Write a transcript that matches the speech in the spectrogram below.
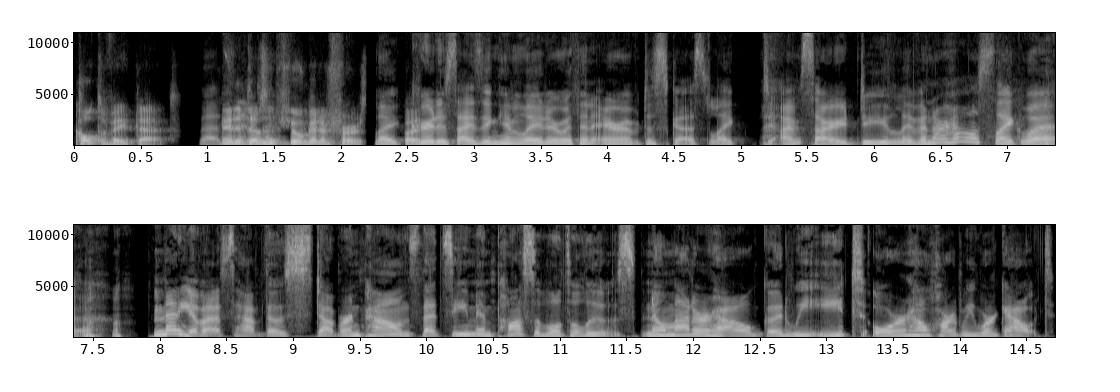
cultivate that. That and it doesn't feel good at first. like but- criticizing him later with an air of disgust. Like, I'm sorry, do you live in our house? Like, what? Many of us have those stubborn pounds that seem impossible to lose, no matter how good we eat or how hard we work out.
